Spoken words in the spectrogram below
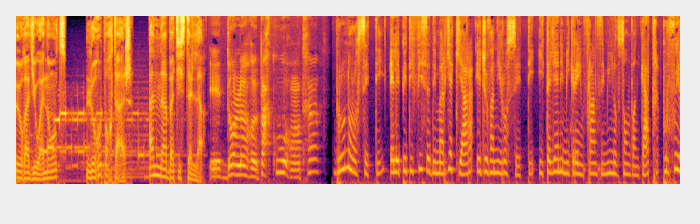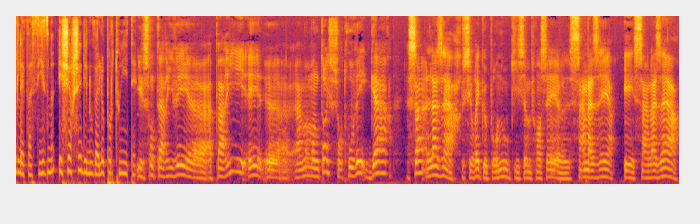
Euradio à Nantes, le reportage. Anna Battistella. Et dans leur parcours en train, Bruno Rossetti est le petit-fils de Maria Chiara et Giovanni Rossetti, italiens immigrés en France en 1924 pour fuir le fascisme et chercher de nouvelles opportunités. ils sont arrivés euh, à Paris et euh, à un moment de temps, ils se sont retrouvés gare Saint-Lazare. C'est vrai que pour nous qui sommes français, euh, Saint-Nazaire et Saint-Lazare,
